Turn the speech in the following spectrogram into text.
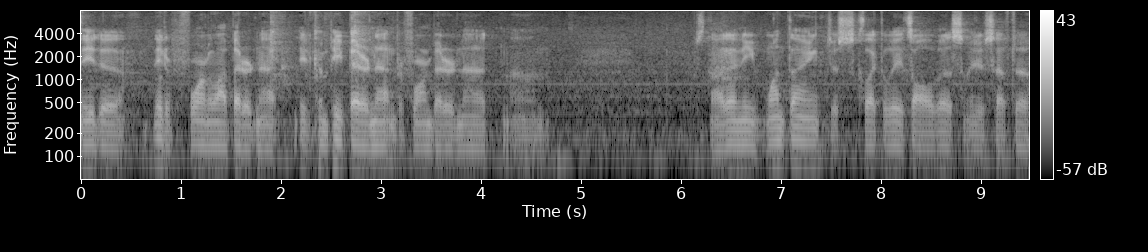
need to need to perform a lot better than that. Need to compete better than that and perform better than that. Um, it's not any one thing. Just collectively, it's all of us. and We just have to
